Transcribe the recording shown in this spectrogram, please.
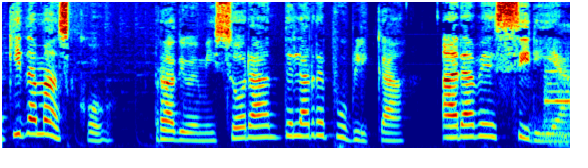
Aquí Damasco, radioemisora de la República Árabe Siria.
